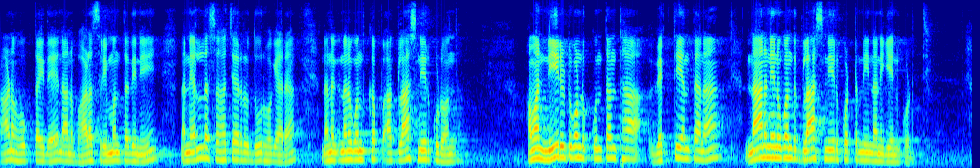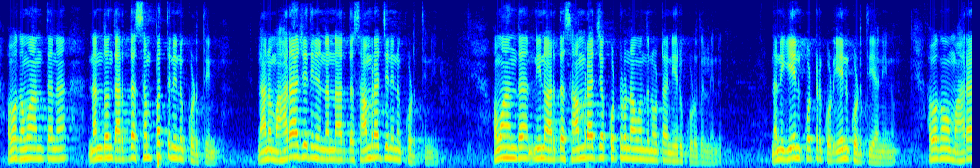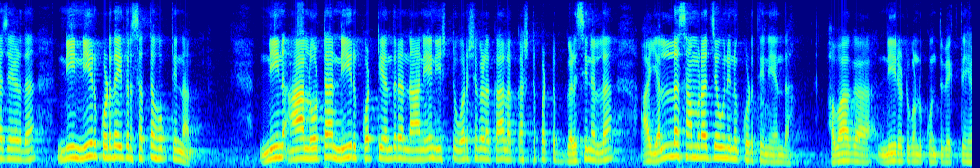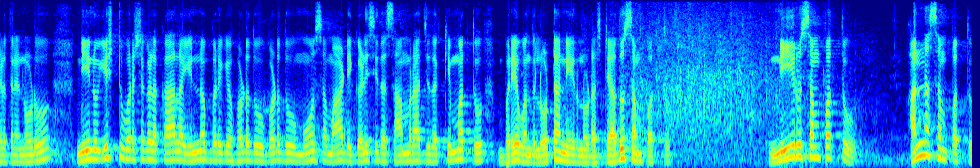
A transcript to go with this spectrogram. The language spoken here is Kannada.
ಪ್ರಾಣ ಹೋಗ್ತಾ ಇದೆ, ನಾನು ಬಹಳ ನನ್ನ ನನ್ನೆಲ್ಲ ಸಹಚರರು ದೂರ ಹೋಗ್ಯಾರ. ನನಗೆ, ನನಗೊಂದು ಕಪ್, ಆ ಗ್ಲಾಸ್ ನೀರು ಕೊಡು ಅಂದ. ಅವ ನೀರು ಇಟ್ಕೊಂಡು ಕುಂತಂಥ ವ್ಯಕ್ತಿ ಅಂತಾನ, ನಾನು ನಿನಗೊಂದು ಗ್ಲಾಸ್ ನೀರು ಕೊಟ್ಟರೆ ನೀ ನನಗೇನು ಕೊಡ್ತಿ? ಅವಾಗ ಅವ ಅಂತಾನ, ನಂದೊಂದು ಅರ್ಧ ಸಂಪತ್ತು ನಿನಗೆ ಕೊಡ್ತೀನಿ. ನಾನು ಮಹಾರಾಜ ಇದೀನಿ, ನನ್ನ ಅರ್ಧ ಸಾಮ್ರಾಜ್ಯ ನಿನಗೆ ಕೊಡ್ತೀನಿ. ಅವ ಅಂದ, ನೀನು ಅರ್ಧ ಸಾಮ್ರಾಜ್ಯ ಕೊಟ್ಟರು ನಾವೊಂದು ನೋಟ ನೀರು ಕೊಡೋದಿಲ್ಲ ನಿನಗೆ. ನನಗೇನು ಕೊಟ್ಟರು ಕೊಡು, ಏನು ಕೊಡ್ತೀಯ ನೀನು? ಅವಾಗ ಅವ ಮಹಾರಾಜ ಹೇಳ್ದ, ನೀ ನೀರು ಕೊಡದೆ ಇದ್ರೆ ಸತ್ತ ಹೋಗ್ತೀನಿ ನಾನು. ನೀನು ಆ ಲೋಟ ನೀರು ಕೊಟ್ಟಿ ಅಂದ್ರೆ ನಾನೇನು ಇಷ್ಟು ವರ್ಷಗಳ ಕಾಲ ಕಷ್ಟಪಟ್ಟು ಗಳಿಸಿನಲ್ಲ, ಆ ಎಲ್ಲ ಸಾಮ್ರಾಜ್ಯವು ನಿನಗೆ ಕೊಡ್ತೀನಿ ಎಂದ. ಅವಾಗ ನೀರಿಟ್ಟುಕೊಂಡು ಕುಂತ ವ್ಯಕ್ತಿ ಹೇಳ್ತಾನೆ, ನೋಡು, ನೀನು ಇಷ್ಟು ವರ್ಷಗಳ ಕಾಲ ಇನ್ನೊಬ್ಬರಿಗೆ ಹೊಡೆದು, ಬಡದು, ಮೋಸ ಮಾಡಿ ಗಳಿಸಿದ ಸಾಮ್ರಾಜ್ಯದ ಕಿಮ್ಮತ್ತು ಬರೇ ಒಂದು ಲೋಟ ನೀರು ನೋಡು ಅಷ್ಟೇ, ಅದು ಸಂಪತ್ತು. ನೀರು ಸಂಪತ್ತು. ಅನ್ನ ಸಂಪತ್ತು.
